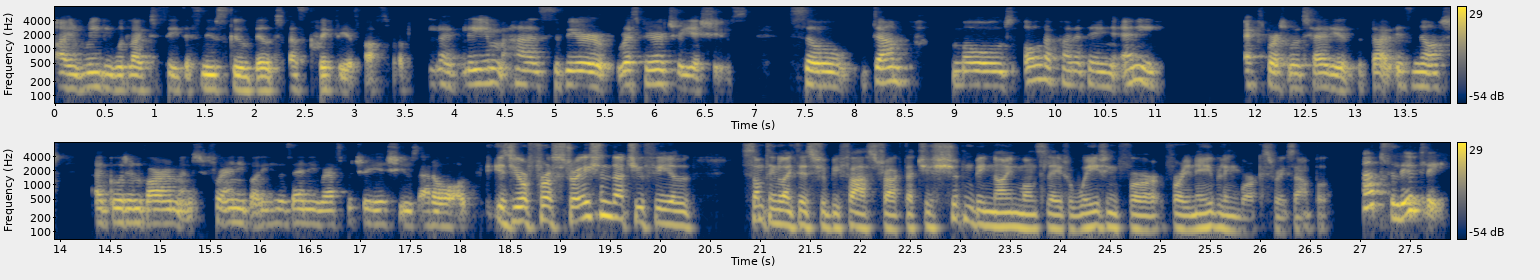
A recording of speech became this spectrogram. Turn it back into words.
I really would like to see this new school built as quickly as possible. Like Liam has severe respiratory issues. So damp, mold, all that kind of thing, any expert will tell you that that is not a good environment for anybody who has any respiratory issues at all. Is your frustration that you feel something like this should be fast tracked, that you shouldn't be nine months later waiting for, for enabling works, for example? Absolutely.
